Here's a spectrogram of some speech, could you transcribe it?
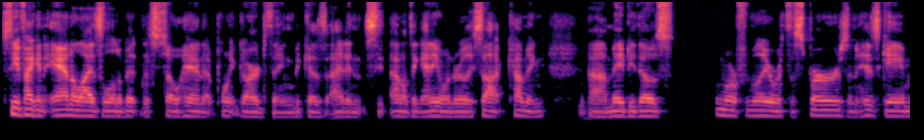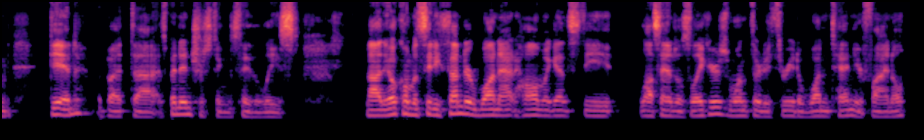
see if I can analyze a little bit the Sochan at point guard thing because I didn't see, I don't think anyone really saw it coming. Uh, maybe those more familiar with the Spurs and his game did, but uh, it's been interesting to say the least. Uh, the Oklahoma City Thunder won at home against the Los Angeles Lakers, 133 to 110, your final.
